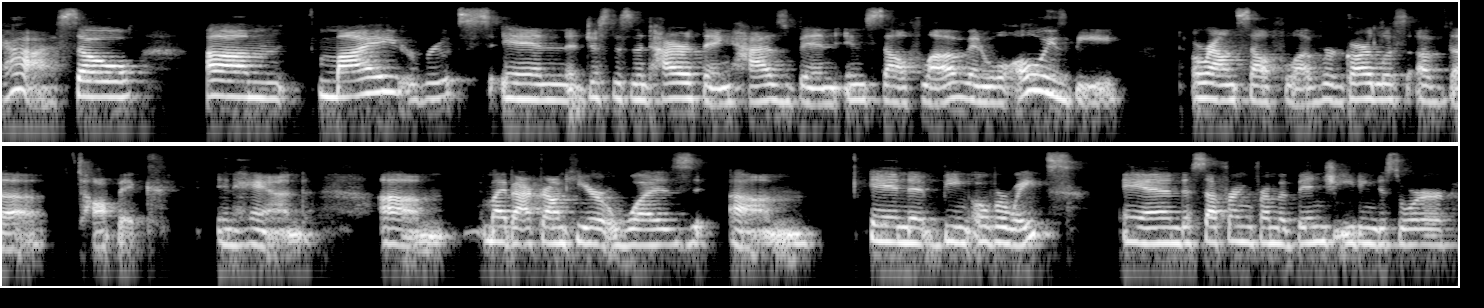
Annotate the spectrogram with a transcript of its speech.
Yeah. So um, my roots in just this entire thing has been in self-love and will always be around self-love, regardless of the topic in hand. Um, my background here was um, in being overweight and suffering from a binge eating disorder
